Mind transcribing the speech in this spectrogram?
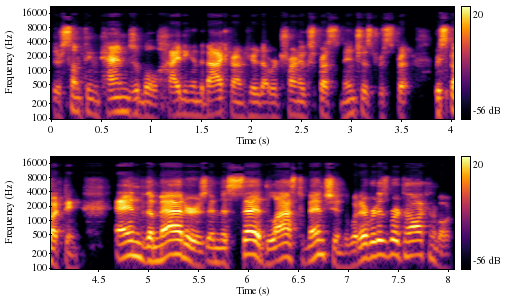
there's something tangible hiding in the background here that we're trying to express an interest respe- respecting. And the matters and the said last mentioned, whatever it is we're talking about,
